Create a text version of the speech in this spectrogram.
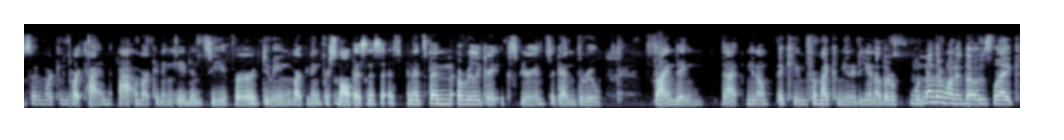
So I'm working part time at a marketing agency for doing marketing for small businesses. And it's been a really great experience again through finding that, you know, it came from my community. Another another one of those like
